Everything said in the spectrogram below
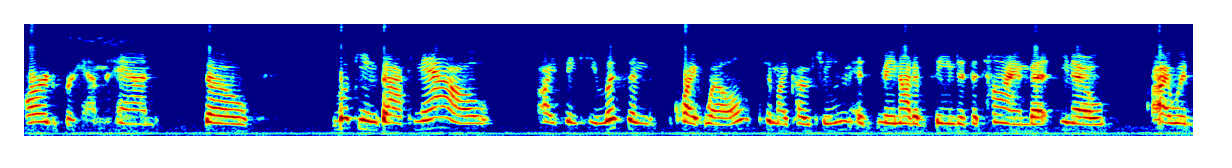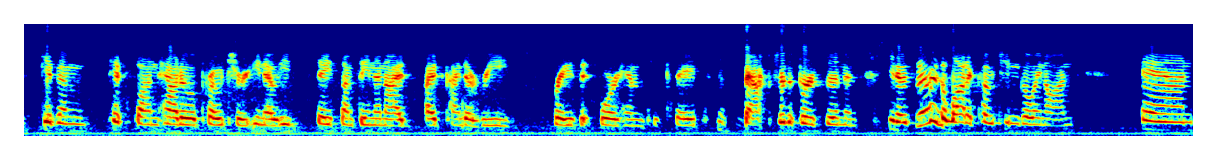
hard for him, and so looking back now, I think he listened quite well to my coaching. It may not have seemed at the time, but you know, I would give him tips on how to approach, or you know, he'd say something, and I'd I'd kind of rephrase it for him to say back to the person, and you know, so there was a lot of coaching going on, and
